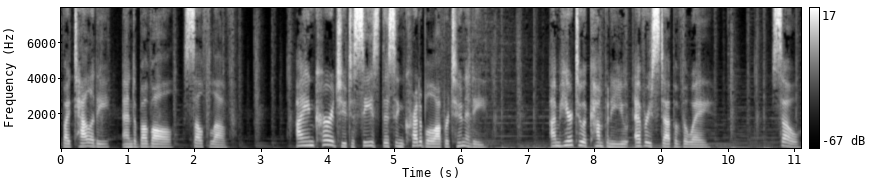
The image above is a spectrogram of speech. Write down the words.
vitality, and above all, self love. I encourage you to seize this incredible opportunity. I'm here to accompany you every step of the way. So,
